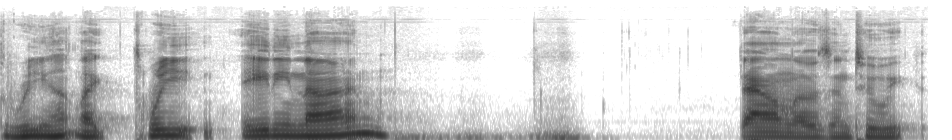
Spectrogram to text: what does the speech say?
Three like three eighty nine downloads in two weeks.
